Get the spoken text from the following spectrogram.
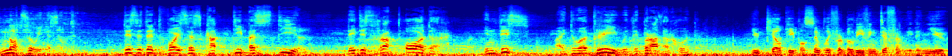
Not so innocent. Dissident voices cut deep as steel. They disrupt order. In this, I do agree with the Brotherhood. You'd kill people simply for believing differently than you.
